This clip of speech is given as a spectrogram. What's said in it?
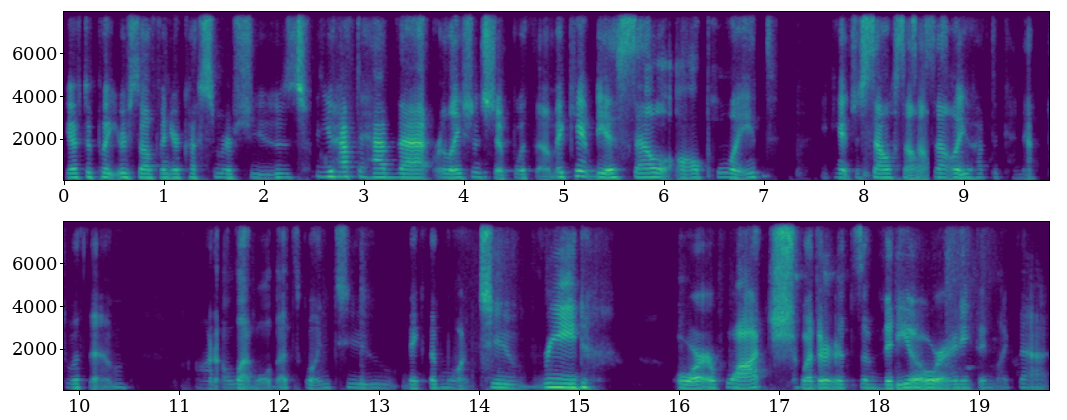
You have to put yourself in your customer's shoes. You have to have that relationship with them. It can't be a sell all point. You can't just sell, sell, sell. You have to connect with them on a level that's going to make them want to read or watch, whether it's a video or anything like that.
